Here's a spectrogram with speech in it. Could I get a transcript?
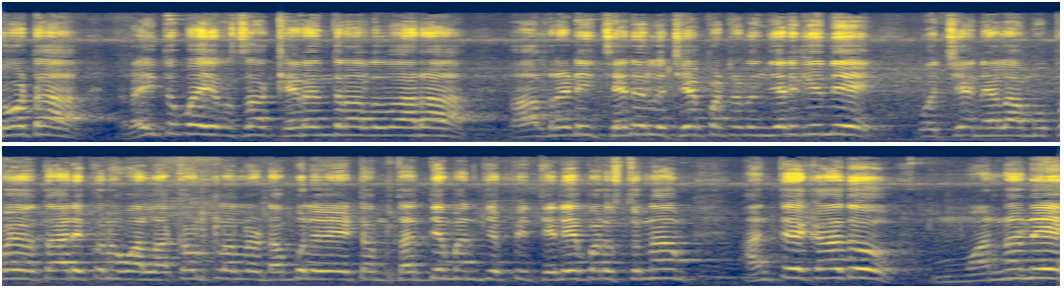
చోట రైతు భరోసా కేంద్రాల ద్వారా ఆల్రెడీ చర్యలు చేపట్టడం జరిగింది. వచ్చే నెల ముప్పై తారీఖున వాళ్ళ అకౌంట్లలో డబ్బులు వేయటం తథ్యమని చెప్పి తెలియపరుస్తున్నాం. అంతేకాదు మొన్ననే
